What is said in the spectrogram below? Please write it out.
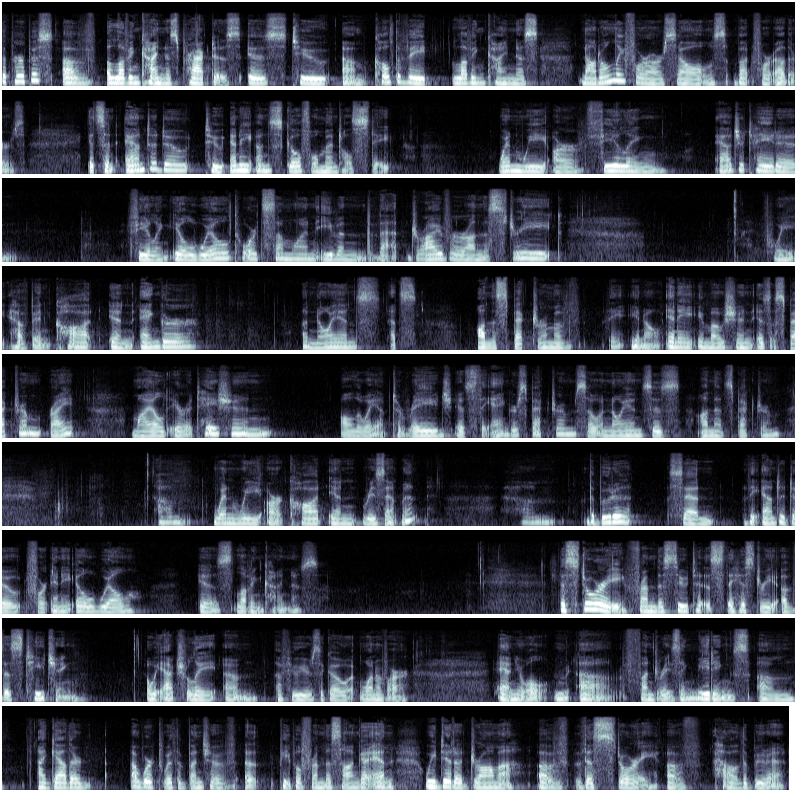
The purpose of a loving kindness practice is to um, cultivate loving kindness not only for ourselves but for others. It's an antidote to any unskillful mental state. When we are feeling agitated, feeling ill will towards someone, even that driver on the street, we have been caught in anger, annoyance, that's on the spectrum of the, you know, any emotion is a spectrum, right? Mild irritation, all the way up to rage, it's the anger spectrum, so annoyance is on that spectrum. Um, when we are caught in resentment, um, the Buddha said the antidote for any ill will is loving kindness. The story from the suttas, the history of this teaching, we actually, um, a few years ago at one of our annual uh, fundraising meetings, um, I gathered, I worked with a bunch of uh, people from the Sangha, and we did a drama of this story of how the Buddha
